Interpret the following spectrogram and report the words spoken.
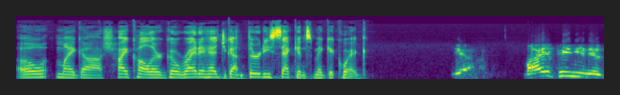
Oh my gosh. Hi, caller. Go right ahead. You got 30 seconds. Make it quick. Yeah. my opinion is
